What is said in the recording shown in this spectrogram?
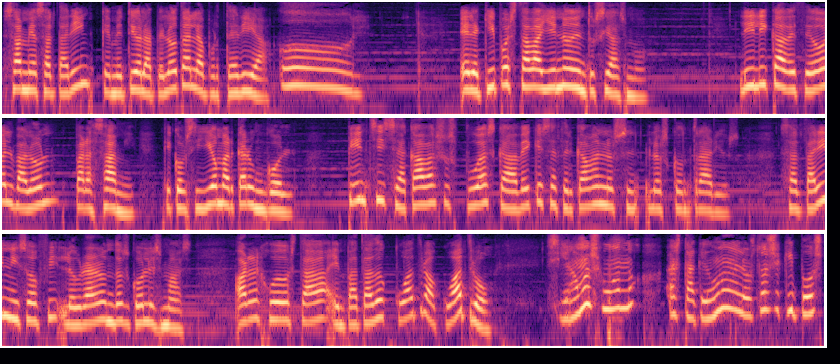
Sammy a Saltarín, que metió la pelota en la portería. Gol. El equipo estaba lleno de entusiasmo. Lily cabeceó el balón para Sammy, que consiguió marcar un gol. Pinchy sacaba sus púas cada vez que se acercaban los, los contrarios. Saltarín y Sophie lograron dos goles más. Ahora el juego estaba empatado 4 a 4. Sigamos jugando hasta que uno de los dos equipos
